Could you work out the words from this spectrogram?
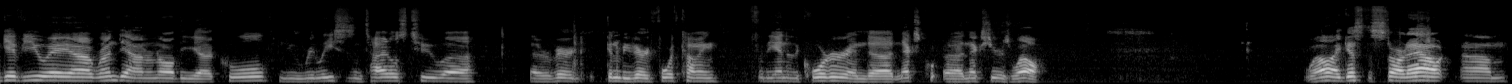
Gonna give you a uh, rundown on all the uh, cool new releases and titles to uh, that are very going to be very forthcoming for the end of the quarter and uh, next uh, next year as well. Well, I guess to start out, um,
